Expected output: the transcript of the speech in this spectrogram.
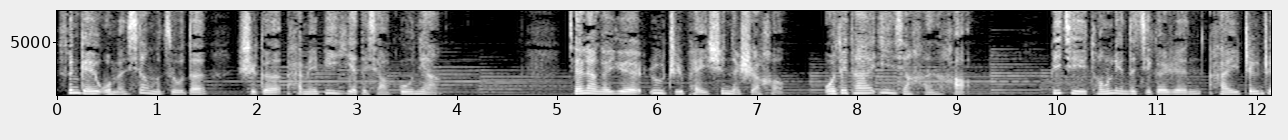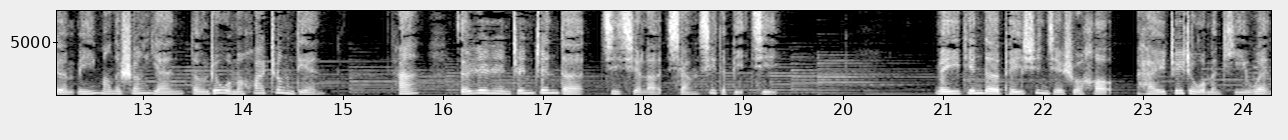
分给我们项目组的是个还没毕业的小姑娘。前两个月入职培训的时候，我对她印象很好，比起同龄的几个人还睁着迷茫的双眼等着我们画重点，她则认认真真的记起了详细的笔记。每一天的培训结束后，还追着我们提问，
